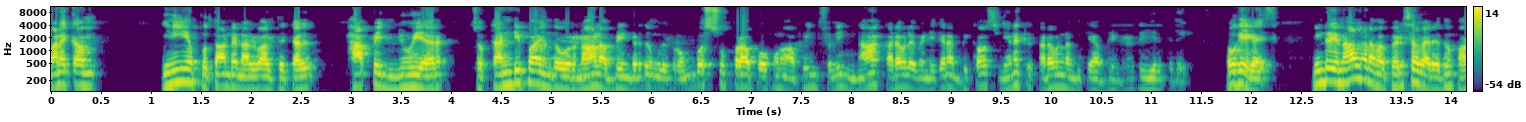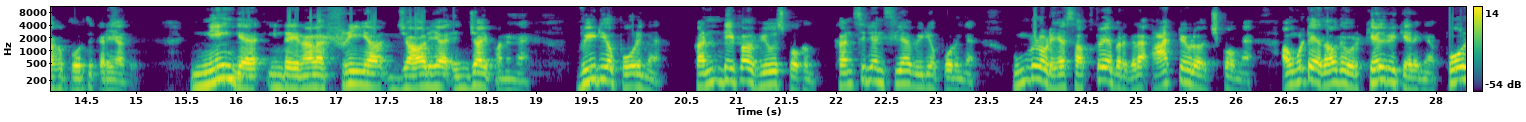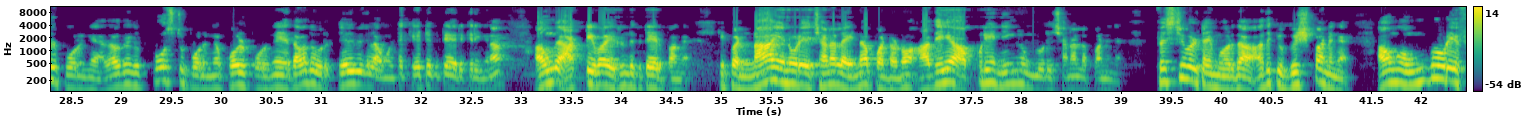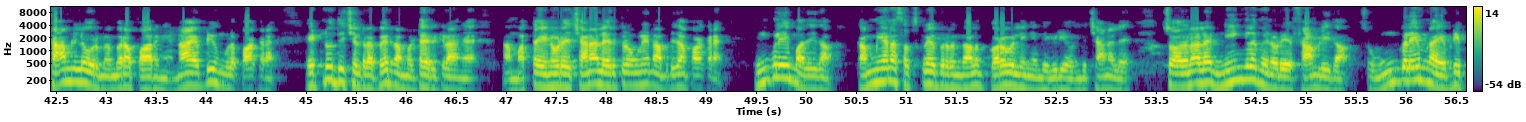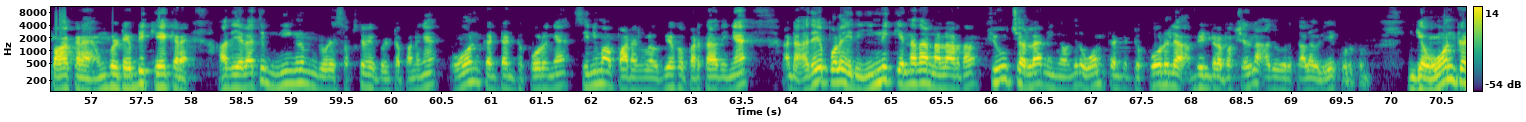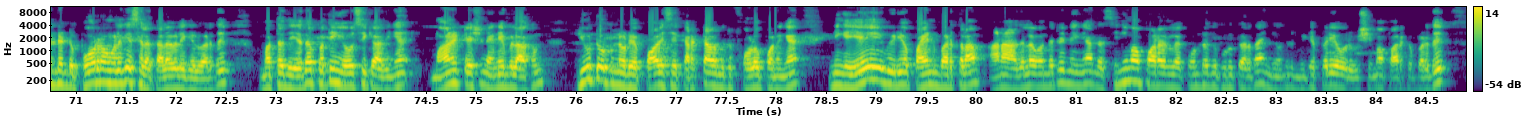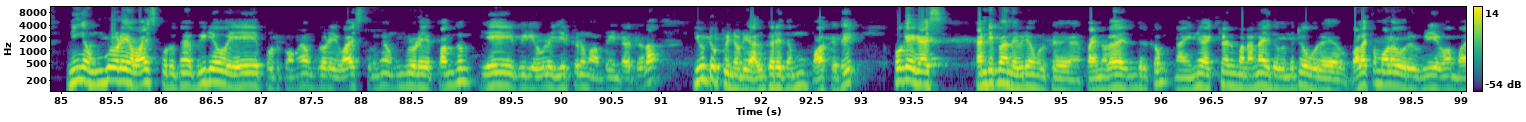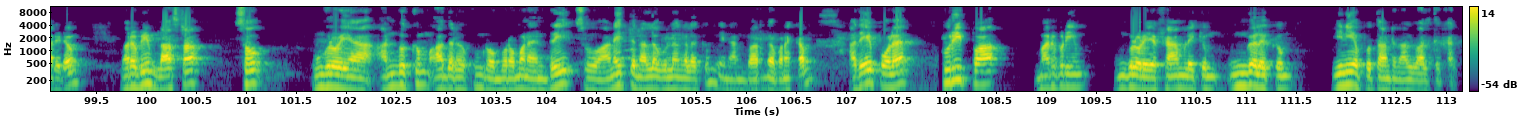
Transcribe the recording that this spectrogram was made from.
வணக்கம். இனிய புத்தாண்டு நல்வாழ்த்துக்கள். ஹாப்பி நியூ இயர் ஸோ கண்டிப்பாக இந்த ஒரு நாள் அப்படின்றது உங்களுக்கு ரொம்ப சூப்பராக போகணும் அப்படின்னு சொல்லி நான் கடவுளை வேண்டிக்கிறேன். பிகாஸ் எனக்கு கடவுள் நம்பிக்கை அப்படின்றது இருக்குது. ஓகே கைஸ் இன்றைய நாளில் நம்ம பெருசாக வேறு எதுவும் பார்க்க போகிறது கிடையாது. நீங்கள் இன்றைய நாளை ஃப்ரீயாக ஜாலியாக என்ஜாய் பண்ணுங்கள் வீடியோ போடுங்க. கண்டிப்பாக வியூஸ் போகும். கன்சிடென்சியாக வீடியோ போடுங்க. உங்களுடைய சப்ஸ்கிரைபர்களை ஆக்டிவில் வச்சுக்கோங்க. அவங்கள்ட்ட ஏதாவது ஒரு கேள்வி கேளுங்க. போல் போடுங்க. அதாவது இந்த போஸ்ட் போடுங்க போல் போடுங்க. ஏதாவது ஒரு கேள்விகள் அவங்கள்ட்ட கேட்டுக்கிட்டே இருக்கிறீங்கன்னா அவங்க ஆக்டிவாக இருந்துக்கிட்டே இருப்பாங்க. இப்போ நான் என்னுடைய சேனலில் என்ன பண்ணுறனோ அதையே அப்படியே நீங்களும் உங்களுடைய சேனலில் பண்ணுங்க. ஃபெஸ்டிவல் டைம் வருதா? அதுக்கு விஷ் பண்ணுங்க. அவங்க உங்களுடைய ஃபேமிலியில் ஒரு மெம்பராக பாருங்க. நான் எப்படி உங்களை பார்க்குறேன்? எட்நூத்தி சில்லற பேர் நம்மள்கிட்ட இருக்கிறாங்க. நான் மற்ற என்னுடைய சேனலில் இருக்கிறவங்களையும் நான் அப்படி தான் பார்க்குறேன். உங்களையும் அதே தான் கம்மியான சப்ஸ்கிரைபர் இருந்தாலும் குறவில்லைங்க இந்த வீடியோ இந்த சேனலு ஸோ அதனால் நீங்களும் என்னுடைய ஃபேமிலி தான். ஸோ உங்களையும் நான் எப்படி பார்க்குறேன்? உங்கள்கிட்ட எப்படி கேட்குறேன்? அது எல்லாத்தையும் நீங்களும் உங்களுடைய சப்ஸ்கிரைபர்கிட்ட பண்ணுங்கள் ஓன் கண்டென்ட் போடுங்க. சினிமா பாடல்களை உபயோகப்படுத்தாதீங்க. அண்ட் அதே போல் இது இன்னைக்கு என்னதான் நல்லா இருந்தால் ஃப்யூச்சரில் நீங்கள் வந்து ஓன் கண்டென்ட் போடலை அப்படின்ற பட்சத்தில் அது ஒரு தலைவலியை கொடுக்கும். இங்கே ஓன் கண்டென்ட் போடுறவங்களுக்கே சில தலைவலிகள் வருது. மற்றது எதை பற்றியும் யோசிக்காதீங்க. மானிட்டேஷன் எனேபிள் ஆகும். யூடியூப்பினுடைய பாலிசியை கரெக்டாக வந்துட்டு ஃபாலோ பண்ணுங்கள் நீங்கள் ஏஐ வீடியோ பயன்படுத்தலாம். ஆனால் அதில் வந்துட்டு நீங்கள் அந்த சினிமா பாடல்களை கொண்டு வந்து கொடுக்கறது தான் இங்கே வந்து மிகப்பெரிய ஒரு விஷயமா பார்க்கப்படுது. நீங்கள் உங்களுடைய வாய்ஸ் கொடுங்க வீடியோவை ஏஐ போட்டுக்கோங்க உங்களுடைய வாய்ஸ் கொடுங்க உங்களுடைய பங்கும் ஏஐ வீடியோவில் இருக்கணும் அப்படின்றது தான் யூடியூப்பினுடைய அல்கரிதமும் பார்க்குது. ஓகே கேஸ் கண்டிப்பாக அந்த வீடியோ உங்களுக்கு பயனுள்ளதாக இருந்திருக்கும். நான் இன்னும் எக்ஸ்பிளைன் பண்ணேன்னா இது வந்துட்டு ஒரு வழக்கமான ஒரு வீடியோவாக மாறிடும். மறுபடியும் லாஸ்ட்டாக ஸோ உங்களுடைய அன்புக்கும் ஆதரவுக்கும் ரொம்ப ரொம்ப நன்றி. ஸோ அனைத்து நல்ல உள்ளங்களுக்கும் என் அன்பார்ந்த வணக்கம். அதே போல் குறிப்பாக மறுபடியும் உங்களுடைய ஃபேமிலிக்கும் உங்களுக்கும் இனிய புத்தாண்டு நல்வாழ்த்துக்கள்.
